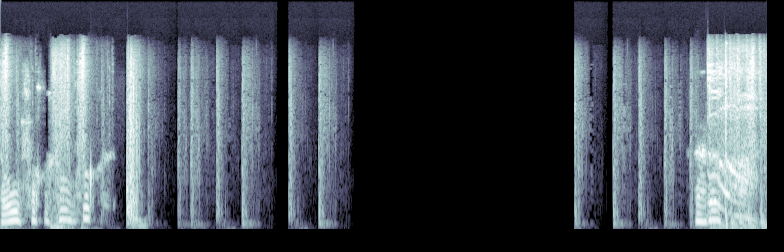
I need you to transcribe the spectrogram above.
Oh fuck, oh fuck. Uh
